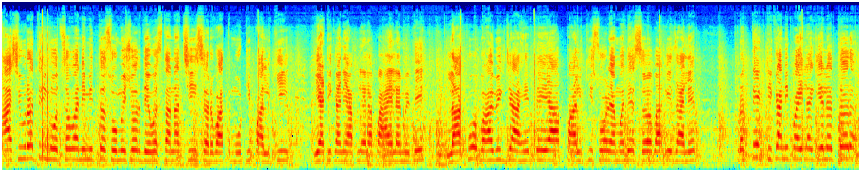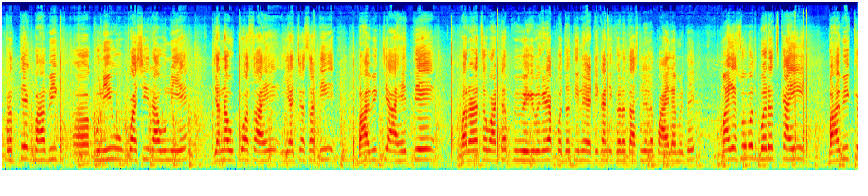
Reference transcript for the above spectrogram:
महाशिवरात्री महोत्सवानिमित्त सोमेश्वर देवस्थानाची सर्वात मोठी पालखी या ठिकाणी आपल्याला पाहायला मिळते. लाखो भाविक जे आहेत ते या पालखी सोहळ्यामध्ये सहभागी झालेत. प्रत्येक ठिकाणी पाहिलं गेलं तर प्रत्येक भाविक कुणीही उपाशी राहू नये ज्यांना उपवास आहे याच्यासाठी भाविक जे आहेत ते फराळाचं वाटप वेगवेगळ्या पद्धतीने या ठिकाणी करत असलेलं पाहायला मिळते माझ्यासोबत बरंच काही भाविक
